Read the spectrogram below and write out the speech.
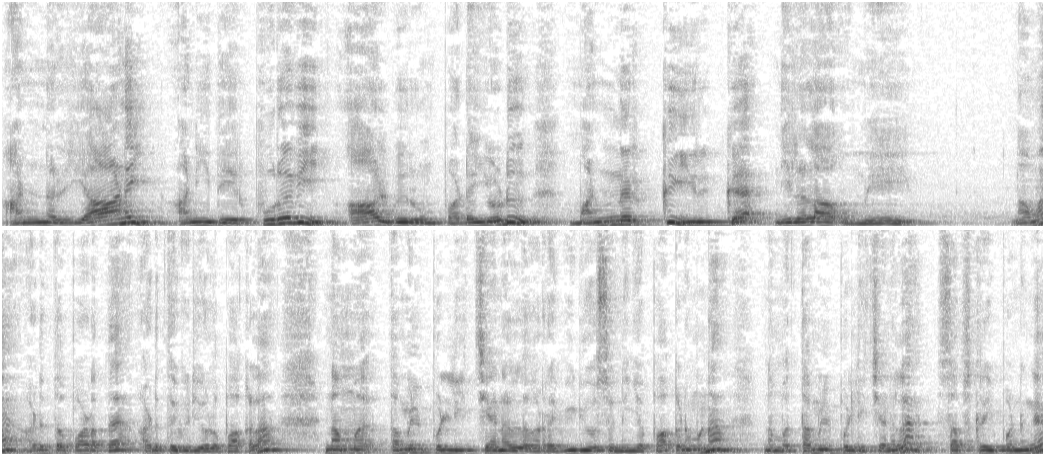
அண்ணல் யானை அணிதேர் புறவி ஆள் பெறும் படையொடு மன்னர்க்கு இருக்க நிழலாகுமே. நாம அடுத்த பாடத்தை அடுத்த வீடியோவில் பார்க்கலாம். நம்ம தமிழ் பள்ளி சேனலில் வர்ற வீடியோஸை நீங்கள் பார்க்கணும்னா நம்ம தமிழ் பள்ளி சேனலை சப்ஸ்கிரைப் பண்ணுங்க.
